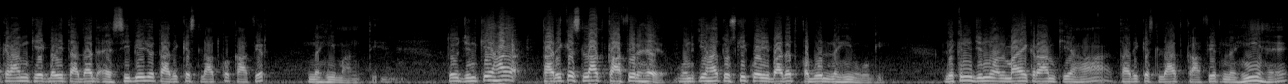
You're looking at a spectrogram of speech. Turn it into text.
कराम की एक बड़ी तादाद ऐसी भी है जो तारीक सलात को काफिर नहीं मानती। है तो जिनके यहाँ तारीक सलात काफिर है, उनके यहाँ तो उसकी कोई इबादत कबूल नहीं होगी। लेकिन जिन कराम के यहाँ तारीक सलात काफिर नहीं है,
